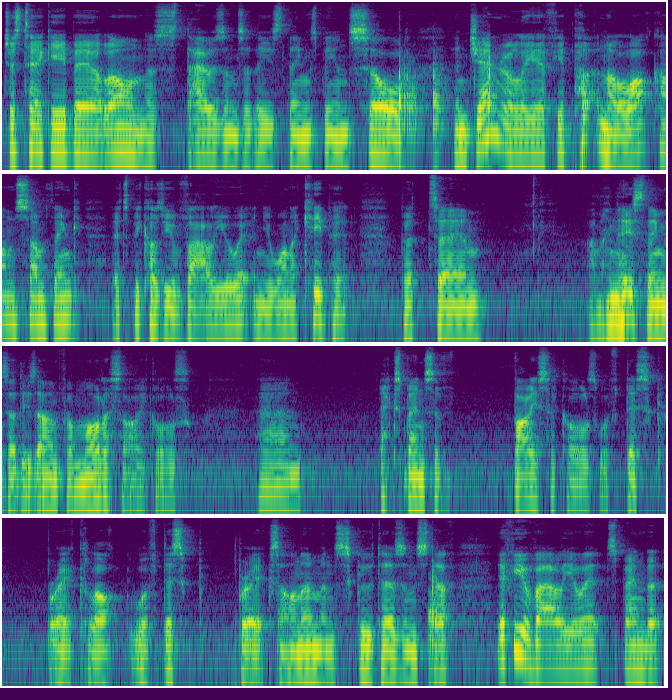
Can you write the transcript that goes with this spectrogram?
just take eBay alone, there's thousands of these things being sold. And generally, if you're putting a lock on something, it's because you value it and you want to keep it. But um, I mean, these things are designed for motorcycles and expensive bicycles with disc brake lock with disc brakes on them and scooters and stuff. If you value it, spend it,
